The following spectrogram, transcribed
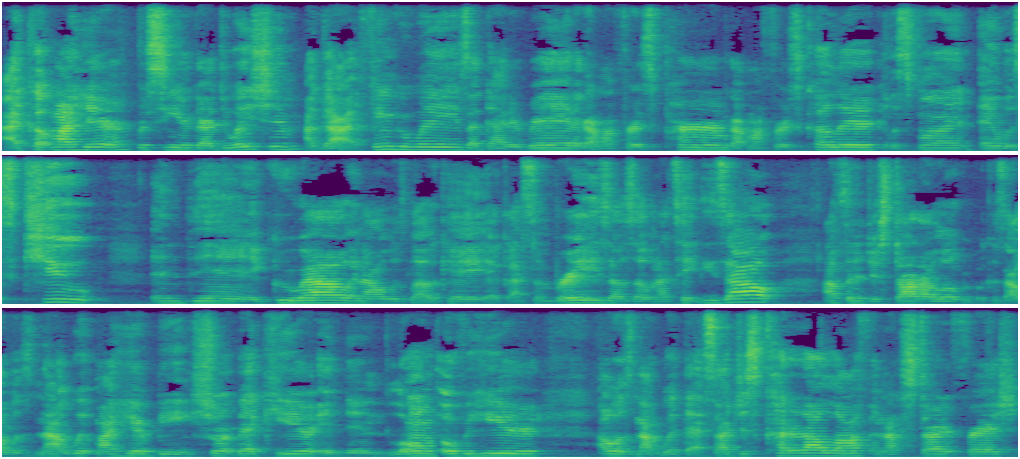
I cut my hair for senior graduation. I got finger waves. I dyed it red. I got my first perm. Got my first color. It was fun and it was cute. And then it grew out and I was like, okay, I got some braids. I was like, when I take these out, I'm finna just start all over because I was not with my hair being short back here and then long over here. I was not with that. So I just cut it all off and I started fresh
